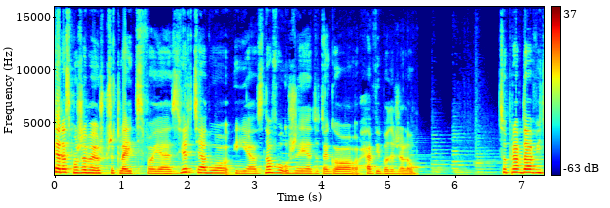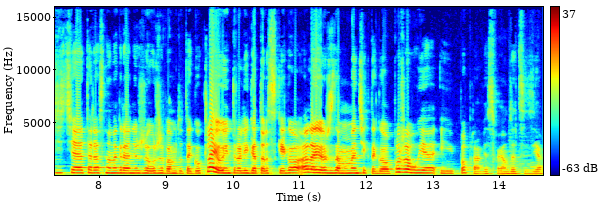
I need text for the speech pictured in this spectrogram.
Teraz możemy już przykleić swoje zwierciadło i ja znowu użyję do tego Heavy Body Gelu. Co prawda widzicie teraz na nagraniu, że używam do tego kleju introligatorskiego, ale już za momencik tego pożałuję i poprawię swoją decyzję.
